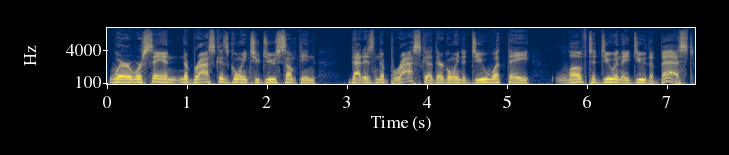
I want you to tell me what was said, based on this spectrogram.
where we're saying Nebraska is going to do something that is Nebraska. They're going to do what they love to do and they do the best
